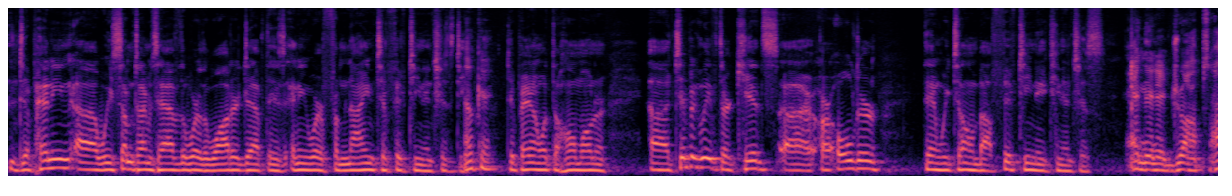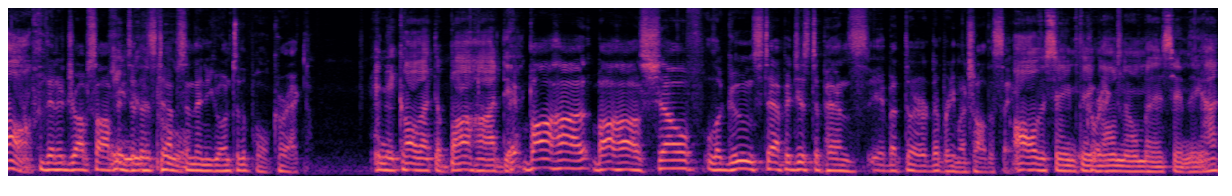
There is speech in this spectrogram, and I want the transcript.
Depending, uh, we sometimes have the where the water depth is anywhere from nine to 15 inches deep. Okay. Depending on what the homeowner. Uh, typically, if their kids uh, are older, then we tell them about 15, 18 inches. And then it drops off. Then it drops off into, Into the, the steps, and then you go into the pool. Correct. And they call that the Baja deck. Baja, Baja shelf, lagoon step. It just depends, yeah, but they're they're pretty much all the same. all the same thing, all known by the same thing. I,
